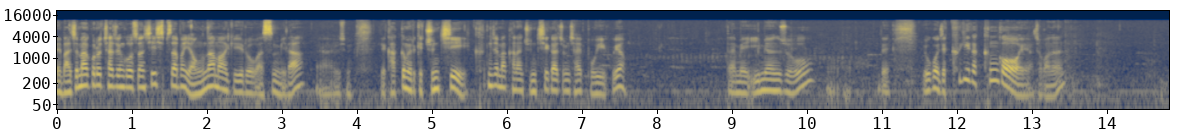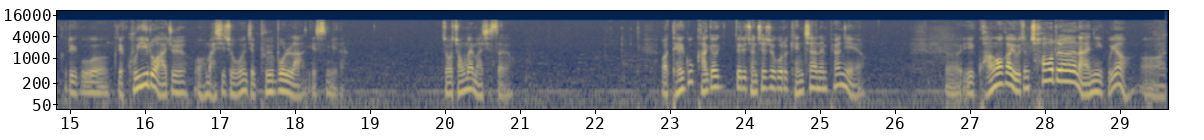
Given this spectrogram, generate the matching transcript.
네, 마지막으로 찾은 곳은 C14번 영남아기로 왔습니다. 아, 요즘 가끔 이렇게 준치, 큼지막한 준치가 좀 잘 보이고요. 그 다음에 이면수, 어, 네, 요거 이제 크기가 큰 거예요. 저거는. 그리고 구이로 아주 어, 맛이 좋은 이제 불볼락 있습니다. 저거 정말 맛있어요. 어, 대구 가격들이 전체적으로 괜찮은 편이에요. 어, 이 광어가 요즘 철은 아니고요. 어,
